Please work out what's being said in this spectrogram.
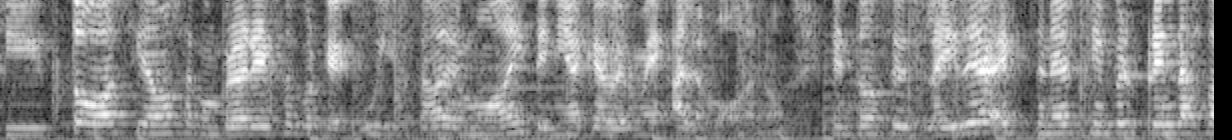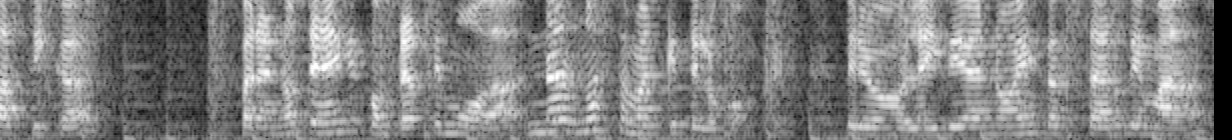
Y todas íbamos a comprar eso porque, uy, estaba de moda y tenía que haberme a la moda, ¿no? Entonces la idea es tener siempre prendas básicas para no tener que comprarte moda. No, no está mal que te lo compres, pero la idea no es gastar de más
